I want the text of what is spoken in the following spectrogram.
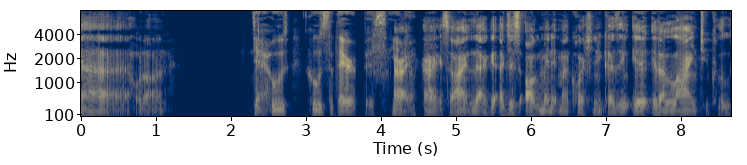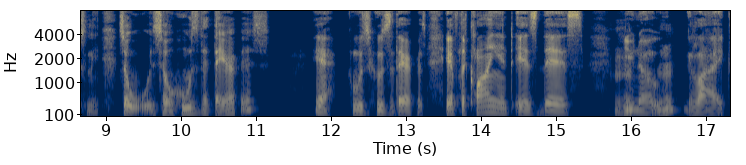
uh hold on. yeah who's who's the therapist All right, know? all right. So I like I just augmented my question because it, it, it aligned too closely. So so who's the therapist? yeah who's who's the therapist if the client is this Mhm, you know mhm. like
